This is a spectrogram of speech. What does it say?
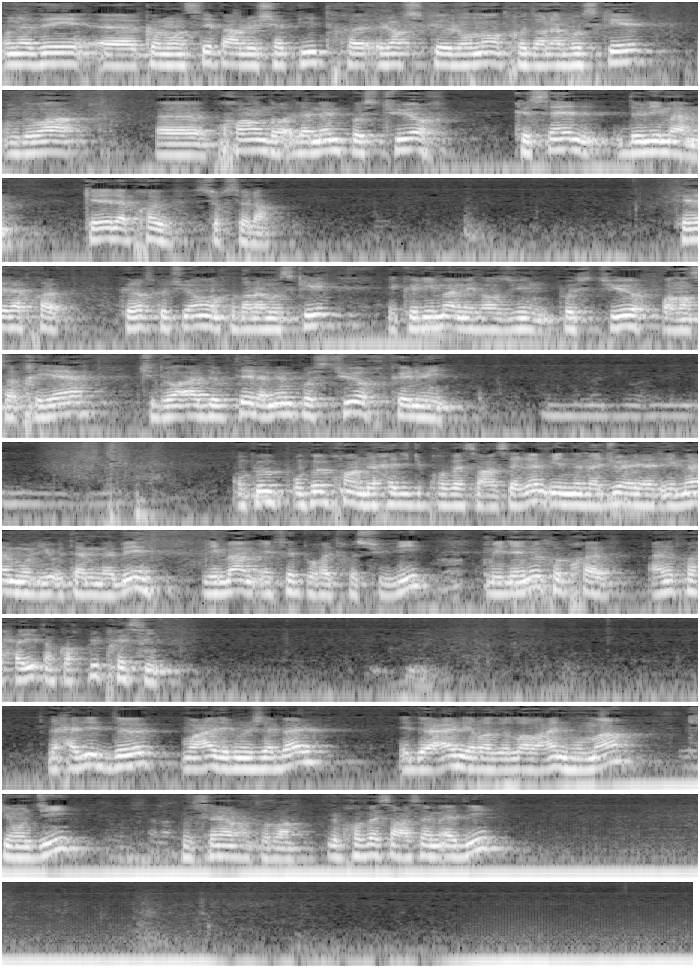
on avait euh, commencé par le chapitre lorsque l'on entre dans la mosquée, on doit euh, prendre la même posture que celle de l'imam. Quelle est la preuve sur cela Quelle est la preuve Que lorsque tu entres dans la mosquée et que l'imam est dans une posture pendant sa prière, tu dois adopter la même posture que lui. On peut, prendre le hadith du professeur l'imam est fait pour être suivi, mais il y a une autre preuve, un autre hadith encore plus précis. Le hadith de Mu'ad ibn Jabal et de Ali anhuma qui ont dit le professeur Hassan a dit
